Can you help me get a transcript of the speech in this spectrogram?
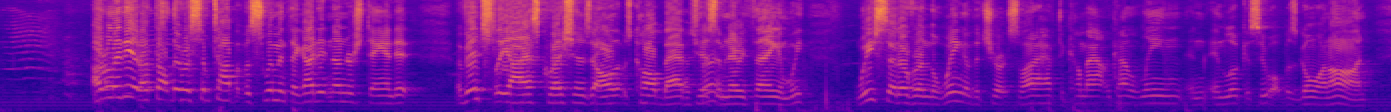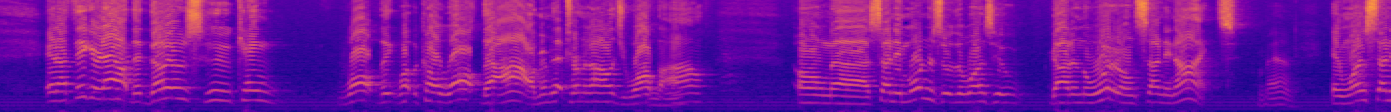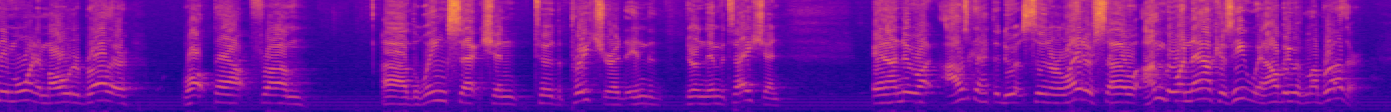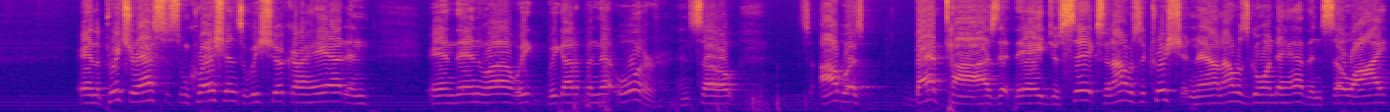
I really did. I thought there was some type of a swimming thing. I didn't understand it. Eventually, I asked questions, all that was called baptism right. and everything, and we we sat over in the wing of the church, so I'd have to come out and kind of lean and, and look and see what was going on. And I figured out that those who came walk the, what we call walk the aisle, remember that terminology, walk mm-hmm. the aisle? On uh, Sunday mornings were the ones who got in the water on Sunday nights. Man. And one Sunday morning, my older brother walked out from uh, the wing section to the preacher at the end of, during the invitation and I knew I, I was going to have to do it sooner or later, so I'm going now because he went. I'll be with my brother. And the preacher asked us some questions. We shook our head, and and then well, we, we got up in that water. And so, so I was baptized at the age of six, and I was a Christian now, and I was going to heaven. So I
